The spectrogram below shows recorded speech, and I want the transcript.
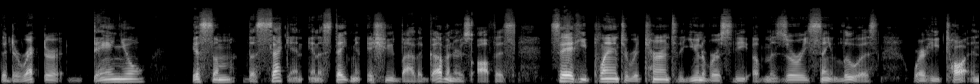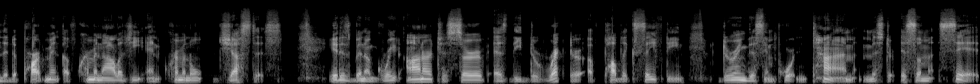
The director, Daniel Isom II, in a statement issued by the governor's office, said he planned to return to the University of Missouri St. Louis, where he taught in the Department of Criminology and Criminal Justice. It has been a great honor to serve as the Director of Public Safety during this important time, Mr. Isom said.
